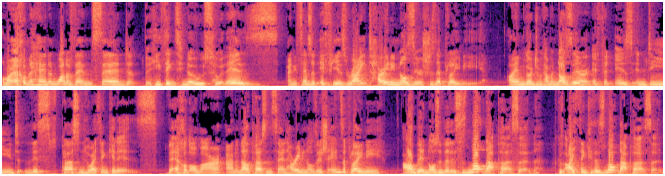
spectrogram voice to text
Omar Echad Mehen, and one of them said that he thinks he knows who it is, and he says that if he is right, Harini Nazir Shazeploini. I am going to become a Nazir if it is indeed this person who I think it is. The Echad Omar, and another person said, Harini Nazir Shein Zeploini. I'll be a Nazir that this is not that person, because I think it is not that person.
